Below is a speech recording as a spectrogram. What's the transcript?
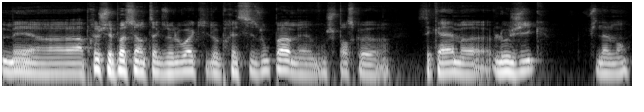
Mais après, je sais pas si un texte de loi qui le précise ou pas, mais bon, je pense que c'est quand même logique, finalement.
